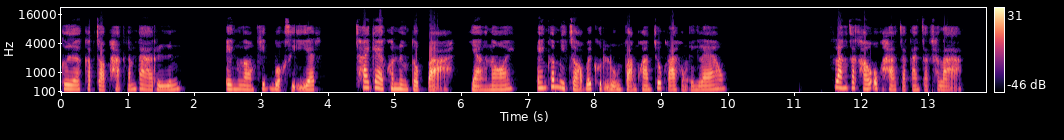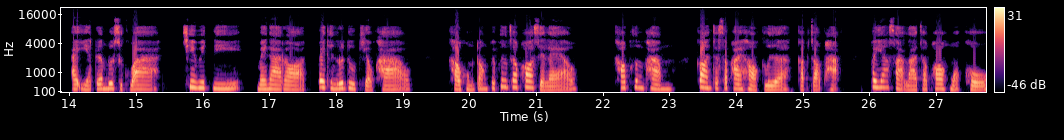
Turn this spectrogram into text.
เกลือกับจอบหักน้ำตารื้น เองลองคิดบวกสิเอียด ชายแก่คนหนึ่งตบบ่า อย่างน้อย เองก็มีจอบไว้ขุดหลุมฝังความโชคร้ายของเองแล้ว หลังจากเขาอกหักจากการจับฉลาก ไอเอียดเริ่มรู้สึกว่า ชีวิตนี้ ไม่น่ารอดไปถึงฤดูเขียวข้าว เขาคงต้องไปพึ่งเจ้าพ่อเสียแล้ว เขาพึมพำก่อนจะสะพายห่อเกลือกับจอบหักไปยังศาลาเจ้าพ่อหัวโค้ง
